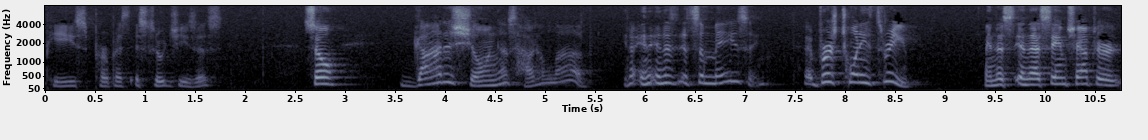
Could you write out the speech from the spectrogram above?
peace, purpose. It's through Jesus. So God is showing us how to love. You know, and, and it's, it's, amazing. Verse 23, in, this, in that same chapter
